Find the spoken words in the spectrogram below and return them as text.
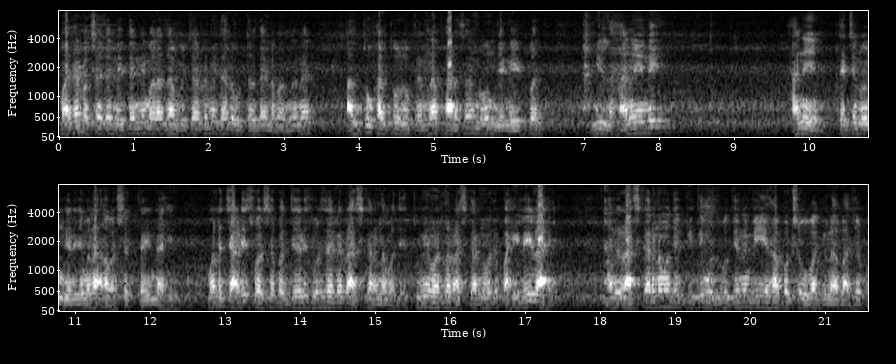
माझ्या पक्षाच्या नेत्यांनी मला जाब विचारलं मी त्याला उत्तर द्यायला बांधलं नाही. आलतू फालतू लोकांना फारसं नोंद घेणे इतपत मी लहानही नाही आणि त्याची नोंद घेण्याची मला आवश्यकताही नाही. मला चाळीस वर्ष पंचेचाळीस वर्ष झाले राजकारणामध्ये. तुम्ही मला राजकारणामध्ये पाहिलेलं आहे. आणि राजकारणामध्ये किती मजबूतीने मी हा पक्ष उभा केला भाजप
